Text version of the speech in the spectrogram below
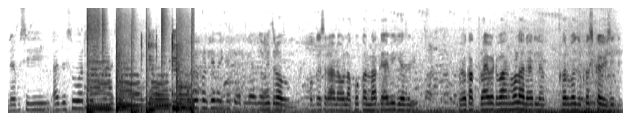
અને પછી આજે હતું પેપર દેવાઈ ગયું છે એટલે આજે મિત્રો બગસરાના ઓલા ખોખા નાકે આવી ગયા છે. હવે કાંક પ્રાઇવેટ વાહન મળે ને એટલે ઘર બાજુ ખસકાવી સીધી.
